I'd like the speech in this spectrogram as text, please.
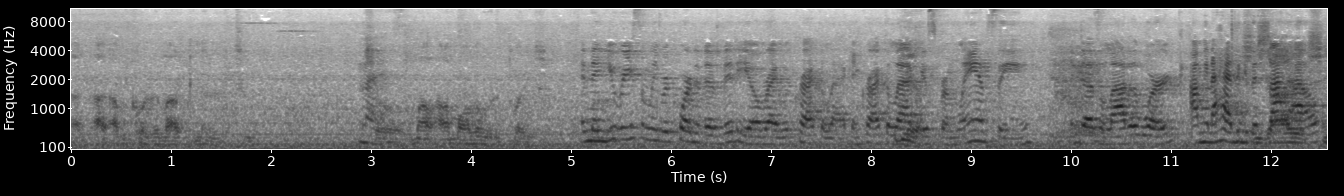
I, I, I recorded a lot of Connecticut too. Nice. So I'm all, I'm all over the place. And then you recently recorded a video, right, with Crackalack, and Crackalack Yeah. is from Lansing and does a lot of work. I mean, I had to get the shout got out. She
